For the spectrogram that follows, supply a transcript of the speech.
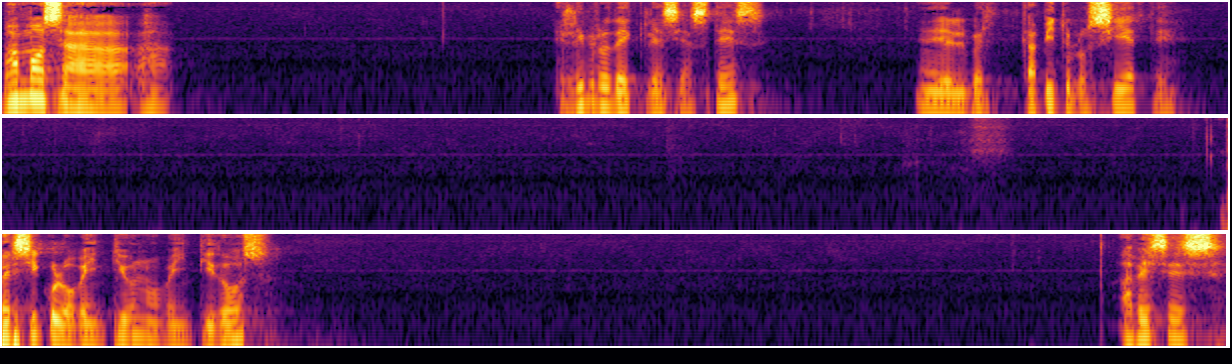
Vamos a, el libro de Eclesiastés, en el capítulo 7. Versículo 21, 22. A veces,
